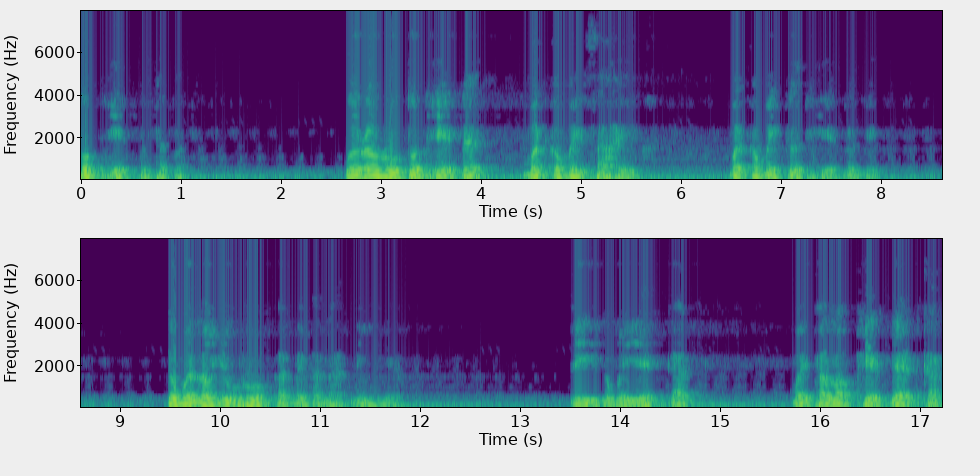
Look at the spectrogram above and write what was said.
ต้นเหตุมันซะก่อน เมื่อเรารู้ต้นเหตุเนี่ย มันก็ไม่สาย มันก็ไม่เกิดเหตุนั่นเองก็เหมือนเราอยู่ร่วมกันในขณะนี้เนี่ยที่ก็ไม่แย่งกัน ไม่ทะเลาะเขตแดนกัน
